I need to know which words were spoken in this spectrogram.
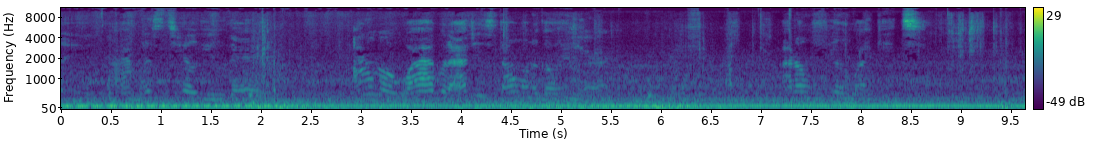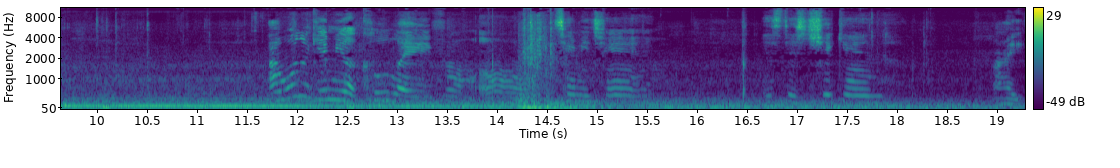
and I must tell you that I don't know why, but I just don't want to go here. I don't feel like it. I want to give me a Kool-Aid from um, Timmy Chan. It's this chicken, like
